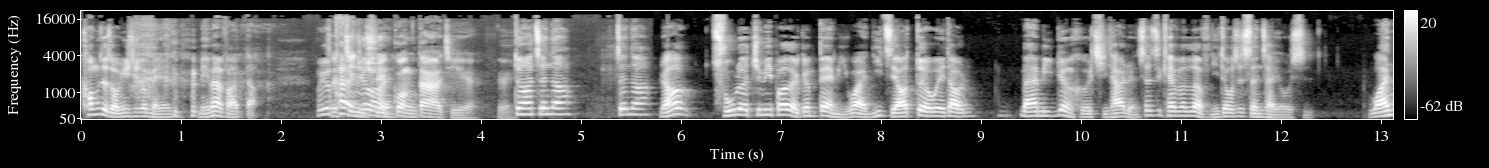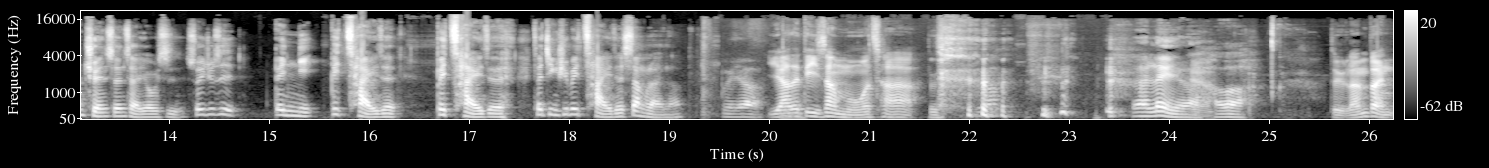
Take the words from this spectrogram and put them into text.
空着走进去都没人没办法挡。我就看就很逛大街，对对啊，真的啊，真的啊。然后除了 Jimmy Butler 跟 Bam 以外，你只要对位到 Miami 任何其他人，甚至 Kevin Love，你都是身材优势，完全身材优势。所以就是被你被踩着。被踩着在禁区被踩着上篮了，对呀，压在地上摩擦，那 累了，啊、好不好？对，篮板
